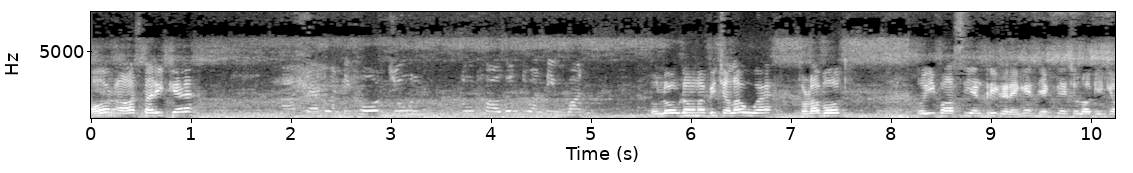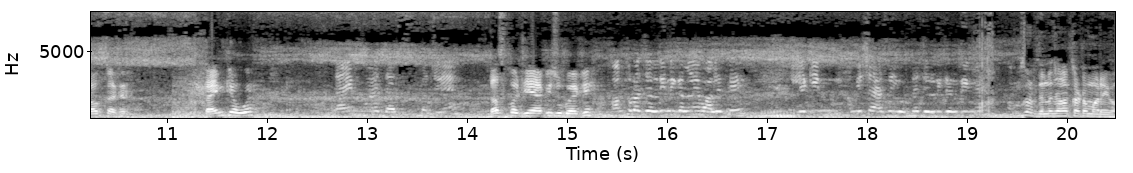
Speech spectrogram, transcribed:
और आज तारीख क्या है? आज है twenty four June two thousand twenty one तो लॉकडाउन अभी चला हुआ है थोड़ा बहुत तो ई पास ही एंट्री करेंगे देखते हैं चलो आगे क्या होता है फिर। टाइम क्या हुआ? है टाइम हुआ है दस बजे हैं। दस बजे हैं अभी सुबह के। हम थोड़ा जल्दी निकलने वाले थे लेकिन हमेशा ऐसे ही होता है जल्दी जल्दी में। कर देना जहाँ कट मारेगा।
